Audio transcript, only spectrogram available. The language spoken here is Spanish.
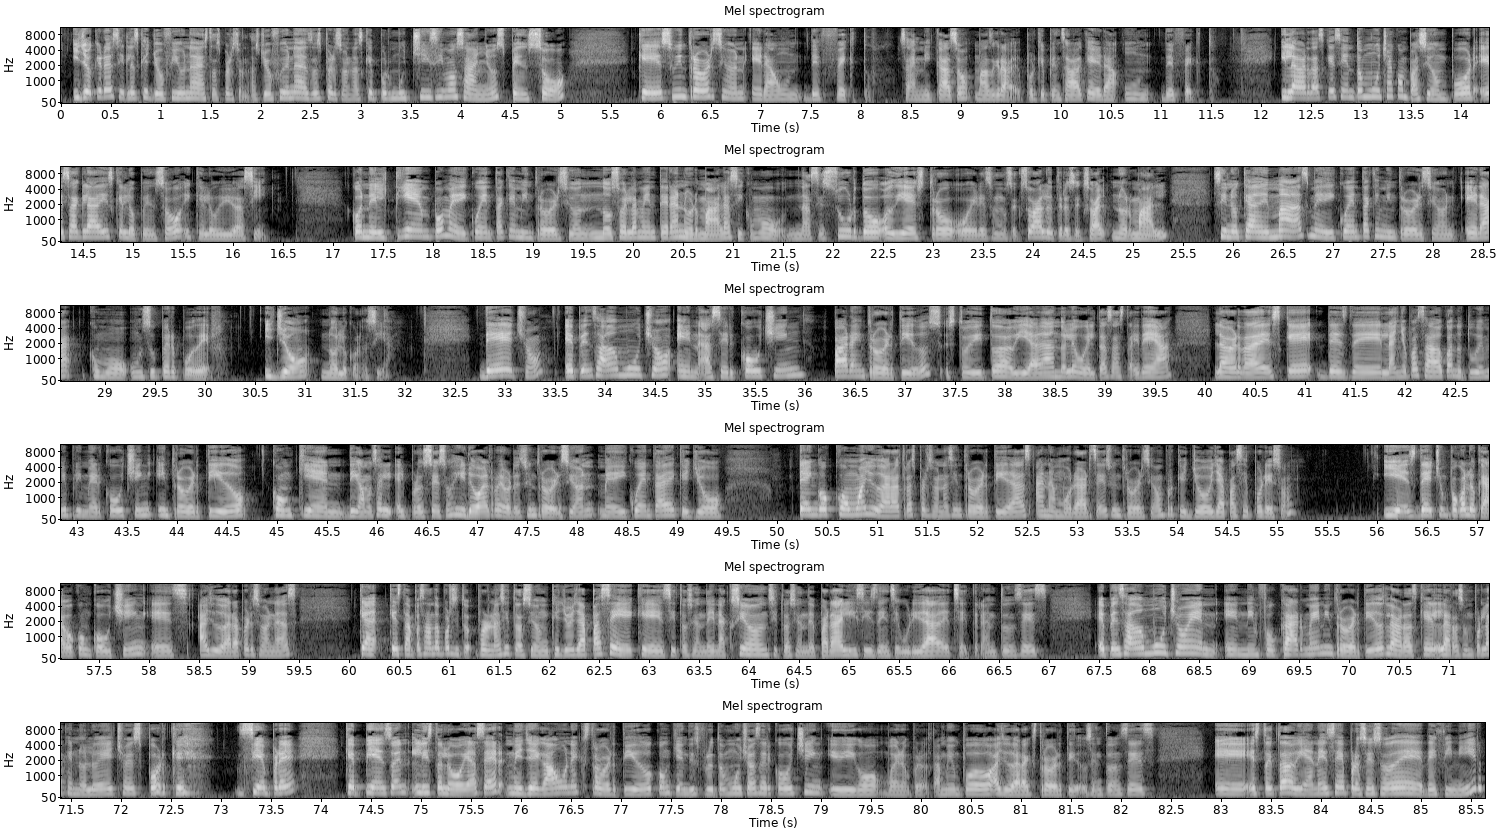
Y yo quiero decirles que yo fui una de estas personas. Yo fui una de esas personas que por muchísimos años pensó que su introversión era un defecto. O sea, en mi caso, más grave, porque pensaba que era un defecto. Y la verdad es que siento mucha compasión por esa Gladys que lo pensó y que lo vivió así. Con el tiempo me di cuenta que mi introversión no solamente era normal, así como naces zurdo o diestro o eres homosexual o heterosexual, normal, sino que además me di cuenta que mi introversión era como un superpoder y yo no lo conocía. De hecho, he pensado mucho en hacer coaching para introvertidos. Estoy todavía dándole vueltas a esta idea. La verdad es que desde el año pasado, cuando tuve mi primer coaching introvertido, con quien, digamos, el, proceso giró alrededor de su introversión, me di cuenta de que yo tengo cómo ayudar a otras personas introvertidas a enamorarse de su introversión, porque yo ya pasé por eso. Y es de hecho un poco lo que hago con coaching, es ayudar a personas que, están pasando por, una situación que yo ya pasé, que es situación de inacción, situación de parálisis, de inseguridad, etc. Entonces, he pensado mucho en enfocarme en introvertidos. La verdad es que la razón por la que no lo he hecho es porque siempre que pienso en, listo, lo voy a hacer, me llega un extrovertido con quien disfruto mucho hacer coaching y digo, bueno, pero también puedo ayudar a extrovertidos. Entonces, eh, estoy todavía en ese proceso de definir,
